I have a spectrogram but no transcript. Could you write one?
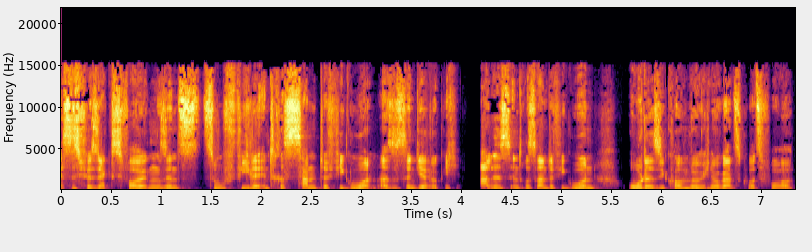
es ist für sechs Folgen sind es zu viele interessante Figuren. Also es sind ja wirklich alles interessante Figuren oder sie kommen wirklich nur ganz kurz vor.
